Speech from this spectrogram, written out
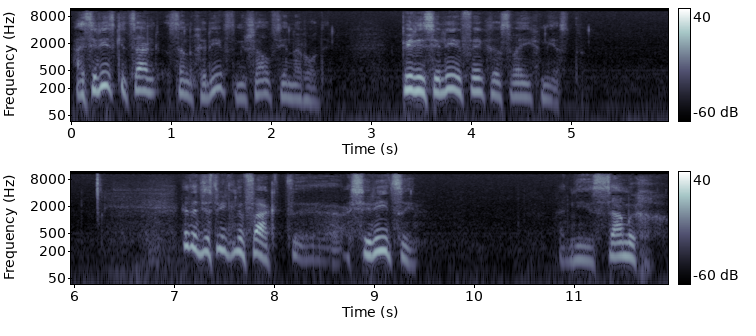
Ассирийский царь Санхериф смешал все народы, переселив их со своих мест. Это действительно факт. Ассирийцы – одни из самых,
